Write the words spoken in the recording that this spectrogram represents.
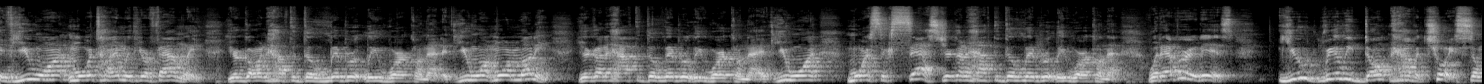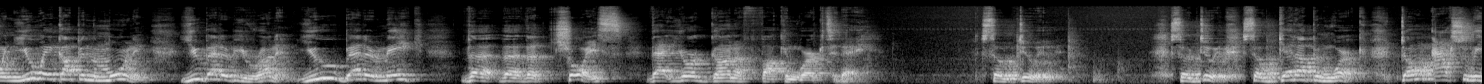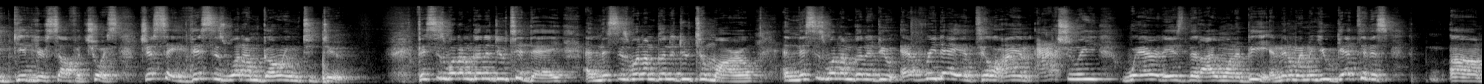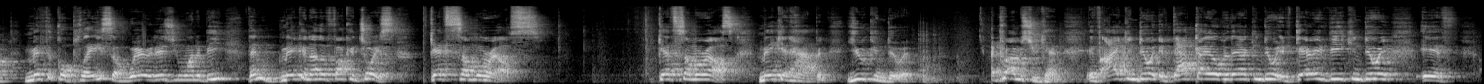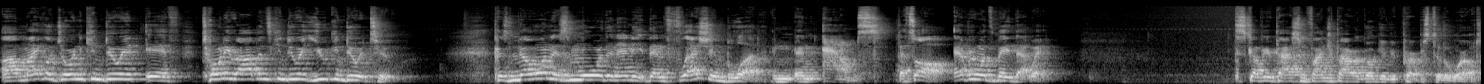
If you want more time with your family, you're going to have to deliberately work on that. If you want more money, you're going to have to deliberately work on that. If you want more success, you're going to have to deliberately work on that. Whatever it is, you really don't have a choice. So when you wake up in the morning, you better be running. You better make the the the choice that you're gonna fucking work today. So do it. So do it. So get up and work. Don't actually give yourself a choice. Just say, This is what I'm going to do. This is what I'm going to do today, and this is what I'm going to do tomorrow, and this is what I'm going to do every day until I am actually where it is that I want to be. And then when you get to this um, mythical place of where it is you want to be, then make another fucking choice. Get somewhere else. Get somewhere else. Make it happen. You can do it. I promise you can. If I can do it, if that guy over there can do it, if Gary Vee can do it, if uh, Michael Jordan can do it, if Tony Robbins can do it, you can do it too. Because no one is more than any than flesh and blood and, and atoms. That's all. Everyone's made that way. Discover your passion, find your power, go give your purpose to the world.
